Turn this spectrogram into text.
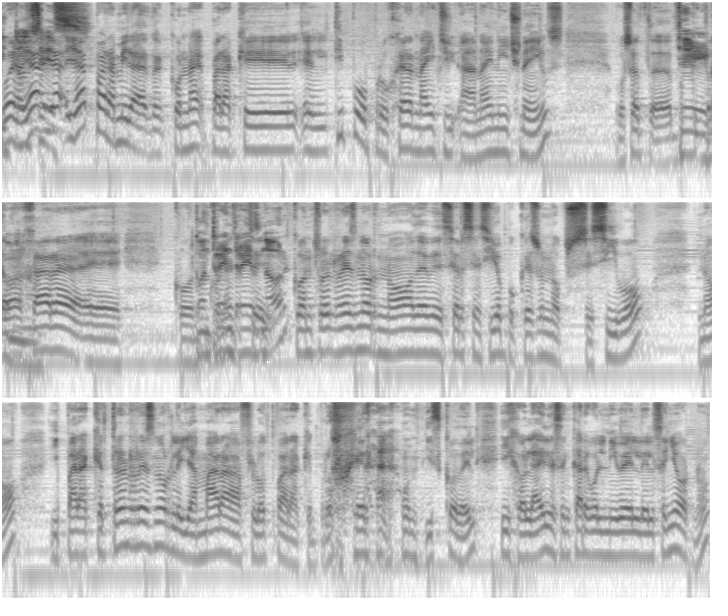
bueno, ya, para, mira, para que el tipo produjera Nine, Inch Nails, o sea, trabajar eh, con, con, Trent este Reznor. Con Trent Reznor no debe ser sencillo porque es un obsesivo. ¿No? Y para que Trent Reznor le llamara a Flot para que produjera un disco de él, híjole, ahí les encargo el nivel del señor, ¿no?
